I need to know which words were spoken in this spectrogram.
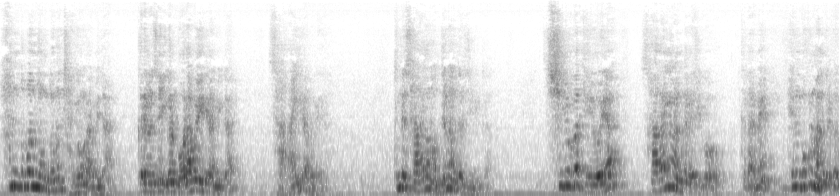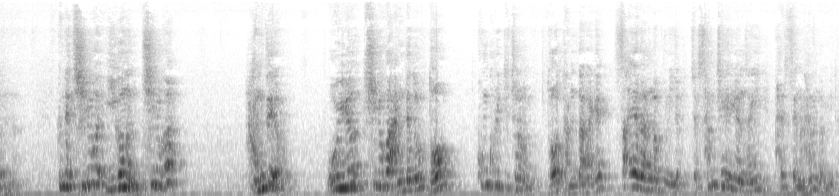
한두 번 정도는 작용을 합니다. 그러면서 이걸 뭐라고 얘기를 합니까? 사랑이라고 해요. 근데 사랑은 언제 만들어집니까? 치료가 되어야 사랑이 만들어지고 그 다음에 행복을 만들거든요. 근데 치료가 이거는 치료가 안 돼요. 오히려 치료가 안 되도록 더 콘크리트처럼 더 단단하게 쌓여가는 것 뿐이죠. 즉, 상처해리 현상이 발생을 하는 겁니다.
